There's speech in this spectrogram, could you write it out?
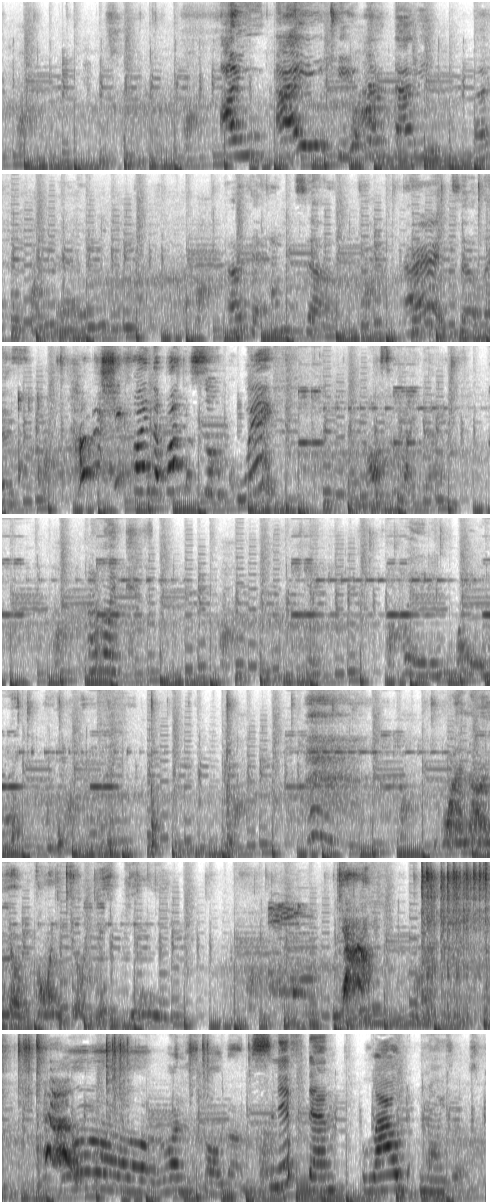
I I hear that, Abby. Okay. Okay. So, so quick? I'm also like that. I'm like. Waiting, waiting, waiting. When are you going to begin? Yeah! Oh, one is called down. Sniff them loud noises.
